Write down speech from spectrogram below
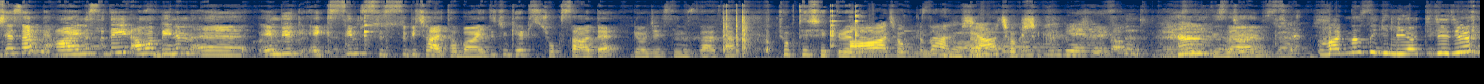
şey söyleyeyim mi? Aynısı değil ama benim e, en büyük eksim süslü bir çay tabağıydı. Çünkü hepsi çok sade. Göreceksiniz zaten. Çok teşekkür ederim. Aa çok güzelmiş ya. Çok şık. çok güzel. Bak nasıl gülüyor Hatice'ciğim.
